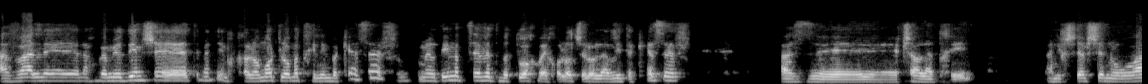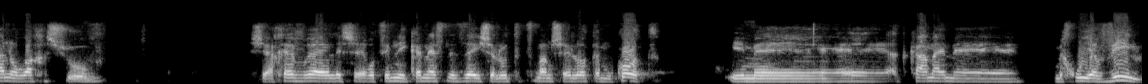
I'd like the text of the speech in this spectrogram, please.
אבל אה, אנחנו גם יודעים שאתם יודעים, חלומות לא מתחילים בכסף, זאת אומרת, אם הצוות בטוח ביכולות שלו להביא את הכסף, אז אה, אפשר להתחיל. אני חושב שנורא נורא חשוב שהחבר'ה האלה שרוצים להיכנס לזה ישאלו את עצמם שאלות עמוקות, עם uh, עד כמה הם uh, מחויבים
